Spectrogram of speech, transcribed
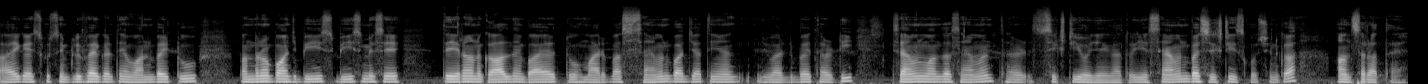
आएगा, इसको सिंप्लीफाई करते हैं, वन बाई टू, पंद्रह पाँच बीस बीस में से तेरह निकाल दें, बाहर तो हमारे पास सेवन बच जाते हैं divided by thirty seven one ज़ा सेवन सिक्सटी हो जाएगा। तो ये सेवन बाई सिक्सटी इस क्वेश्चन का आंसर आता है।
